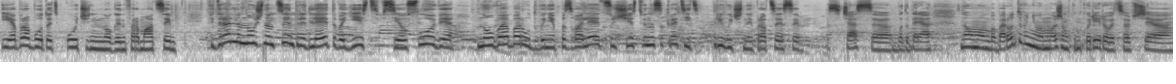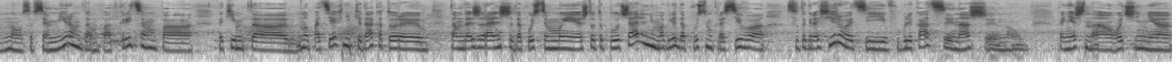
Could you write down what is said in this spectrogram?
и обработать очень много информации. В Федеральном научном центре для этого есть все условия. Новое оборудование позволяет существенно сократить привычные процессы. Сейчас, э, благодаря новому оборудованию, мы можем конкурировать вообще ну, со всем миром там, по открытиям, по каким-то, ну, по технике, да, которые там даже раньше, допустим, мы что-то получали, не могли, допустим, красиво сфотографировать и в публикации наши, ну, конечно, очень э,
